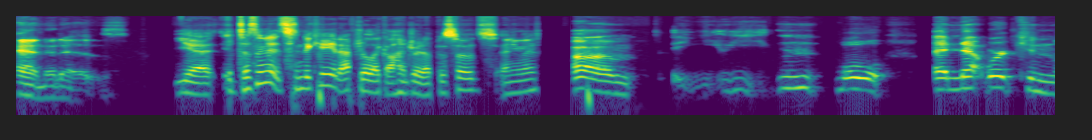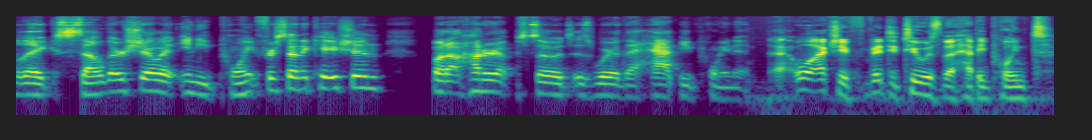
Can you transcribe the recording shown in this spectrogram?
10 it is. Yeah, it doesn't it syndicate after like 100 episodes anyways? Um, y- y- n- well, a network can like sell their show at any point for syndication, but 100 episodes is where the happy point is. Uh, well, actually, 52 is the happy point.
